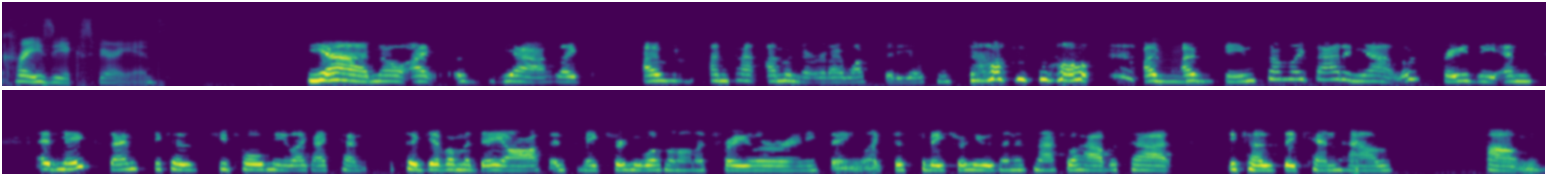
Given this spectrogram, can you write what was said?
crazy experience Yeah, no, I yeah, like I've I'm kind I'm a nerd. I watch videos and stuff, so I've Mhm. I've seen some like that, and yeah, it looks crazy, and it makes sense because she told me like I can to give him a day off and to make sure he wasn't on a trailer or anything, like just to make sure he was in his natural habitat because they can have um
